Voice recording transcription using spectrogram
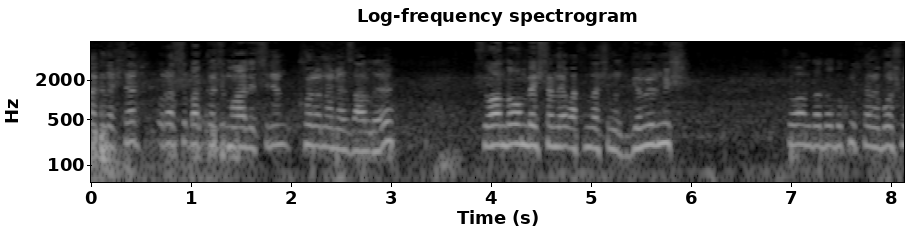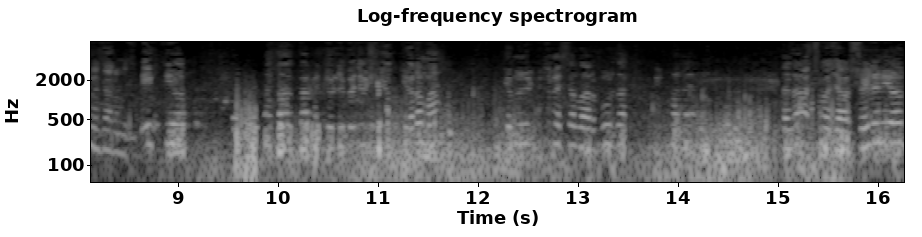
Arkadaşlar burası Bakkacı Mahallesi'nin korona mezarlığı. Şu anda 15 tane vatandaşımız gömülmüş. Şu anda da 9 tane boş mezarımız bekliyor. Mezarlıklar Müdürlüğü böyle bir şey yok diyor ama gömülük bütün meseleler burada. Bir tane mezar açılacağı söyleniyor.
